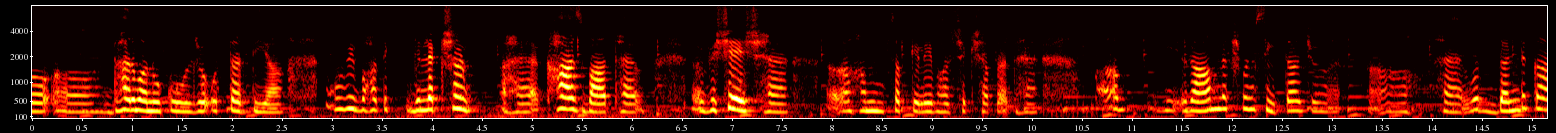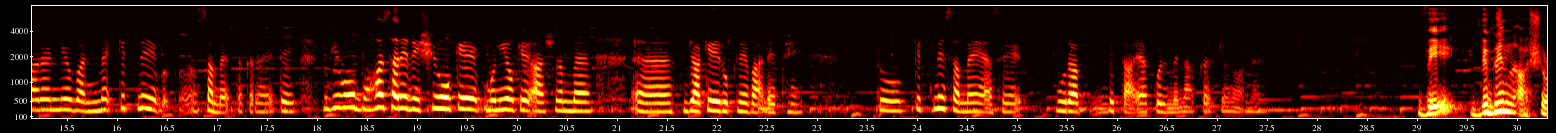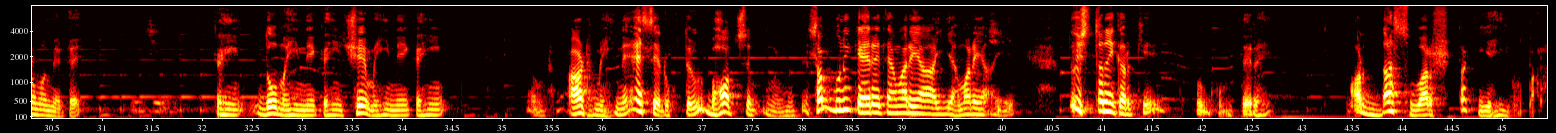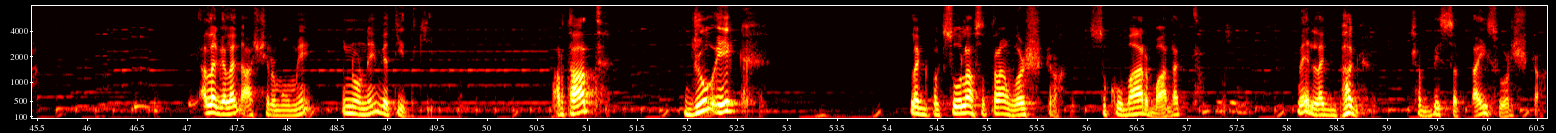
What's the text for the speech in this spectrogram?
धर्म अनुकूल जो उत्तर दिया, वो भी बहुत एक विलक्षण है, ख़ास बात है, विशेष है। हम सबके लिए बहुत शिक्षाप्रद है। अब राम लक्ष्मण सीता जो है है वो दंडकारण्य वन में कितने समय तक रहे थे? क्योंकि वो बहुत सारे ऋषियों के मुनियों के आश्रम में जाके रुकने वाले थे। तो कितने समय ऐसे पूरा बिताया कुल मिलाकर के उन्होंने? वे विभिन्न आश्रमों में गए। कहीं दो महीने कहीं छः महीने कहीं आठ महीने ऐसे रुकते हुए बहुत से सब मुनि कह रहे थे, हमारे यहाँ आइए, हमारे यहाँ आइए। तो इस तरह करके वो घूमते रहे और दस वर्ष तक यही होता रहा। अलग अलग आश्रमों में इन्होंने व्यतीत किए। अर्थात जो एक लगभग 16-17 वर्ष का सुकुमार बालक था, वह लगभग 26-27 वर्ष का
